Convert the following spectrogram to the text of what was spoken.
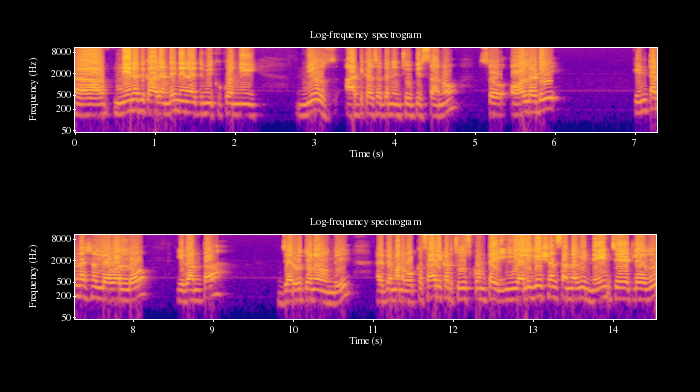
నేనది నేనైతే కాదండి నేనైతే మీకు కొన్ని న్యూస్ ఆర్టికల్స్ అయితే నేను చూపిస్తాను. సో ఆల్రెడీ ఇంటర్నేషనల్ లెవెల్లో ఇదంతా జరుగుతూనే ఉంది. అయితే మనం ఒక్కసారి ఇక్కడ చూసుకుంటే ఈ అలిగేషన్స్ అన్నవి నేను చేయట్లేదు.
